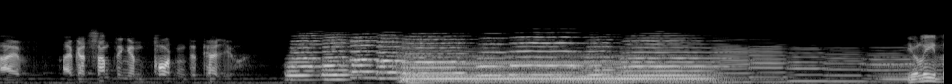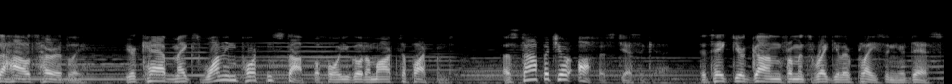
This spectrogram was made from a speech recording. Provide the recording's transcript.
I've I've got something important to tell you. You leave the house hurriedly. Your cab makes one important stop before you go to Mark's apartment. A stop at your office, Jessica, to take your gun from its regular place in your desk.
